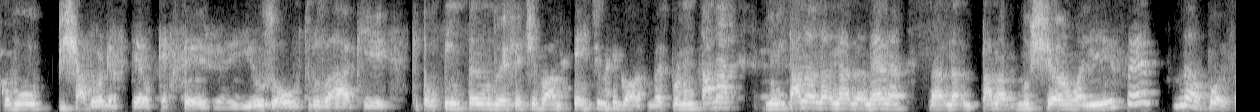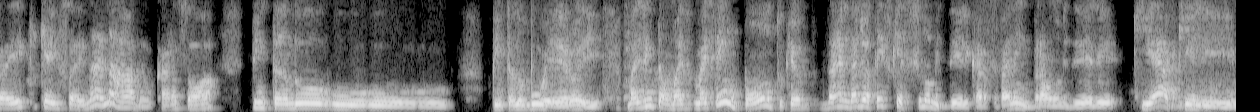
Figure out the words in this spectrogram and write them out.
como pichador, grafiteiro, o que quer que seja. E os outros lá que estão pintando efetivamente o negócio, mas por não estar tá na. Não tá na, na, na, né, na, tá no chão ali, isso é. Não, pô, isso aí, o que, que é isso aí? Não é nada. O cara só pintando o, o pintando bueiro aí. Mas então, mas, mas tem um ponto que eu, na realidade eu até esqueci o nome dele, cara. Você vai lembrar o nome dele, que é aquele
